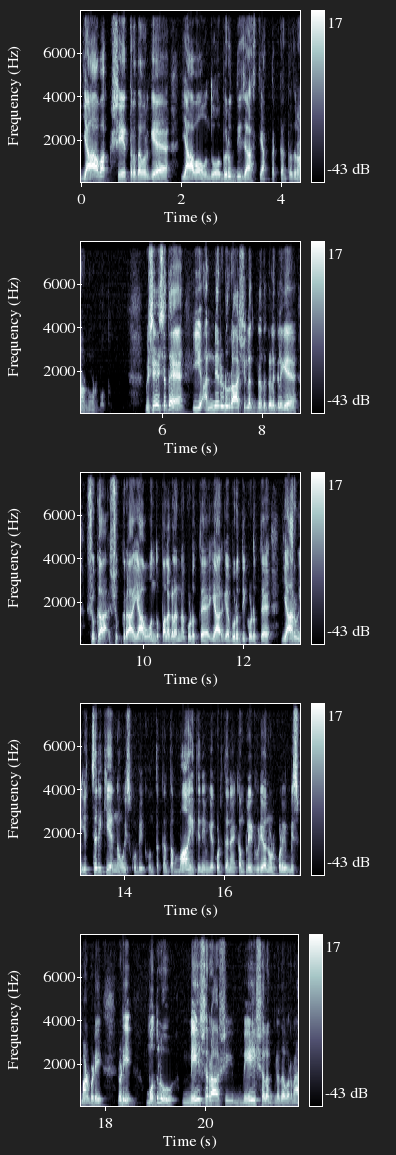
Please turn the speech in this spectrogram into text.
ಯಾವ ಕ್ಷೇತ್ರದವ್ರಿಗೆ ಯಾವ ಒಂದು ಅಭಿವೃದ್ಧಿ ಜಾಸ್ತಿ ಆಗ್ತಕ್ಕಂಥದ್ದು ನಾವು ನೋಡ್ಬೋದು. ವಿಶೇಷತೆ ಈ ಹನ್ನೆರಡು ರಾಶಿ ಲಗ್ನಗಳಿಗೆ ಶುಕ, ಶುಕ್ರ ಯಾವ ಒಂದು ಫಲಗಳನ್ನು ಕೊಡುತ್ತೆ, ಯಾರಿಗೆ ಅಭಿವೃದ್ಧಿ ಕೊಡುತ್ತೆ, ಯಾರು ಎಚ್ಚರಿಕೆಯನ್ನು ವಹಿಸ್ಕೋಬೇಕು ಅಂತಕ್ಕಂಥ ಮಾಹಿತಿ ನಿಮಗೆ ಕೊಡ್ತೇನೆ. ಕಂಪ್ಲೀಟ್ ವಿಡಿಯೋ ನೋಡ್ಕೊಳ್ಳಿ, ಮಿಸ್ ಮಾಡಬೇಡಿ. ನೋಡಿ, ಮೊದಲು ಮೇಷರಾಶಿ, ಮೇಷ ಲಗ್ನದವ್ರನ್ನ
